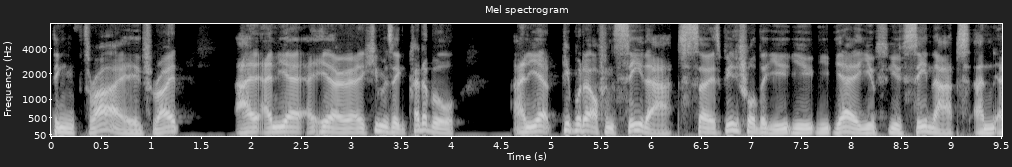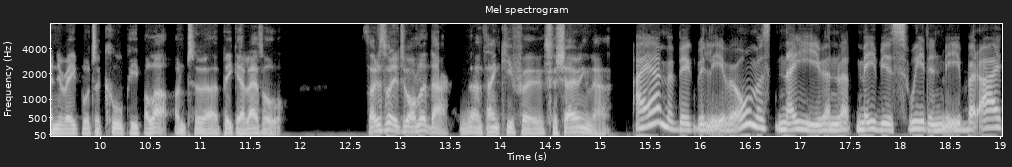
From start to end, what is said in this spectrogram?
things thrive, right? And, and yet, you know, humans are incredible. And yet people don't often see that. So it's beautiful that you, you, you yeah, you've, you've seen that and, and you're able to call people up onto a bigger level. So I just wanted to honor that and thank you for, for sharing that. I am a big believer, almost naive, and that maybe is sweet in me, but I,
